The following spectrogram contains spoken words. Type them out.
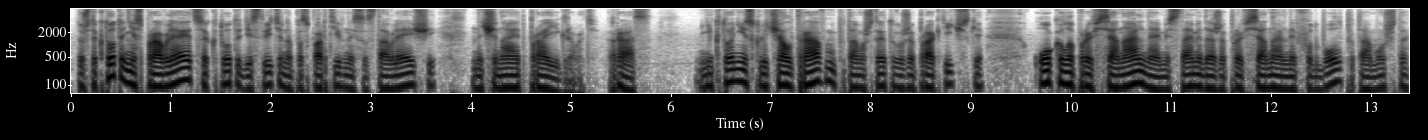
Потому что кто-то не справляется, кто-то действительно по спортивной составляющей начинает проигрывать. Раз. Никто не исключал травмы, потому что это уже практически около профессиональный, а местами даже профессиональный футбол, потому что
